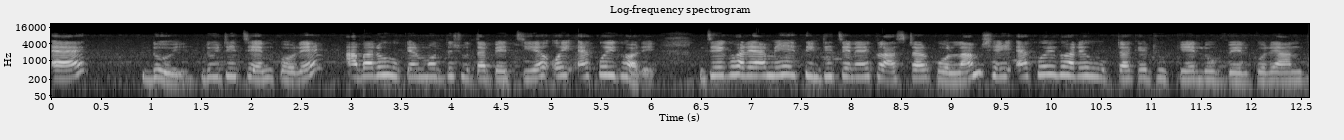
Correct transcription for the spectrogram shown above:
এক, দুই, দুইটি চেন করে আবারও হুকের মধ্যে সুতা পেঁচিয়ে ওই একই ঘরে। যে ঘরে আমি এই তিনটি চেনের ক্লাস্টার করলাম, সেই একই ঘরে হুকটাকে ঢুকিয়ে লুপ বের করে আনব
